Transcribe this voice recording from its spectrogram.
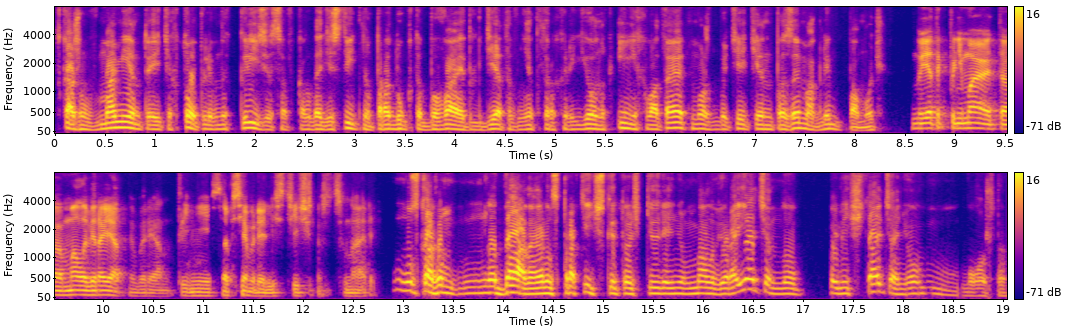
скажем, в моменты этих топливных кризисов, когда действительно продукта бывает где-то в некоторых регионах и не хватает, может быть, эти НПЗ могли бы помочь. Ну, я так понимаю, это маловероятный вариант и не совсем реалистичный сценарий. Ну, скажем, да, наверное, с практической точки зрения маловероятен, но помечтать о нем можно.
